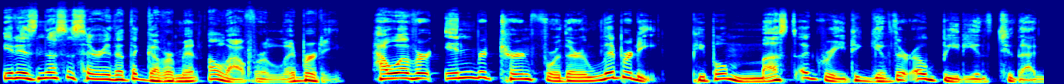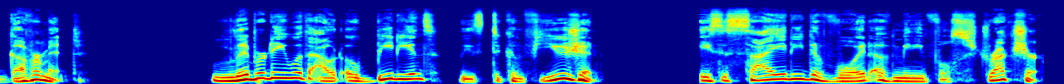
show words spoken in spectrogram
It is necessary that the government allow for liberty. However, in return for their liberty, people must agree to give their obedience to that government. Liberty without obedience leads to confusion, a society devoid of meaningful structure.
